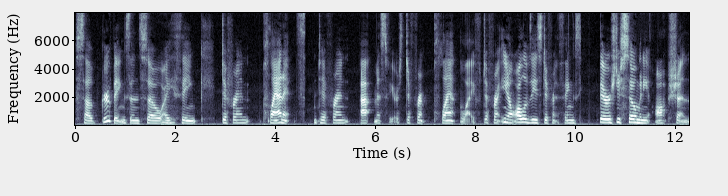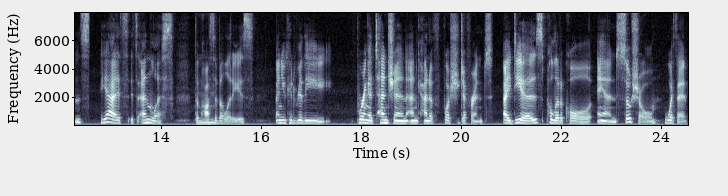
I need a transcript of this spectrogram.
subgroupings. And so mm. I think different planets, different atmospheres, different plant life, different, you know, all of these different things. There's just so many options yeah, it's it's endless the mm. possibilities, and you could really bring attention and kind of push different ideas, political and social, with it.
